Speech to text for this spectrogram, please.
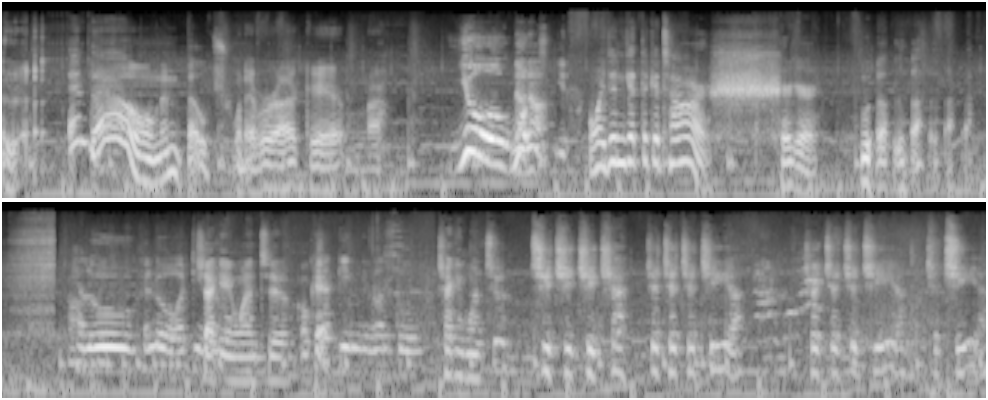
and down and belch whenever I can. Yo, No, no. You, Oh, I didn't get the guitar. Sugar. Hello, hello, what do you checking one, two. Okay. Checking one, two. Checking one, two. Chi, chi, chi, cha. Cha, cha, cha, chia. Cha, cha, cha, chia. Cha, chia.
